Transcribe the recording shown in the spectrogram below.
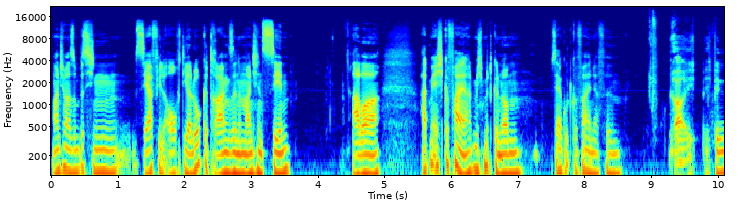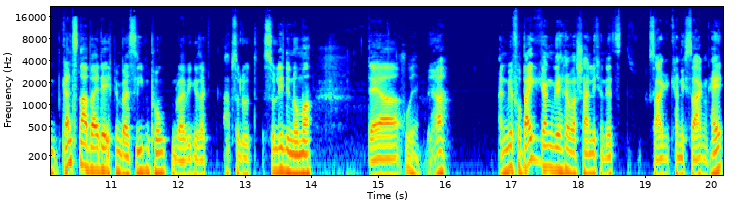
manchmal so ein bisschen sehr viel auch Dialog getragen sind in manchen Szenen. Aber hat mir echt gefallen, hat mich mitgenommen. Sehr gut gefallen, der Film. Ja, ich, ich bin ganz nah bei dir. Ich bin bei sieben Punkten, weil, wie gesagt, absolut solide Nummer. Der, cool. ja, an mir vorbeigegangen wäre wahrscheinlich und jetzt sage, kann ich sagen, hey,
